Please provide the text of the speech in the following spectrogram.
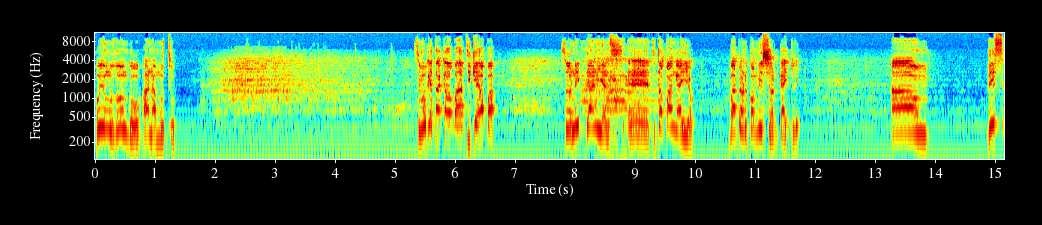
Huyu mdhongo hana mtu, simugetaka abahatike hapa. So Nick Daniels, eh, tutapanga hiyo, but on commission kindly. Um, this,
